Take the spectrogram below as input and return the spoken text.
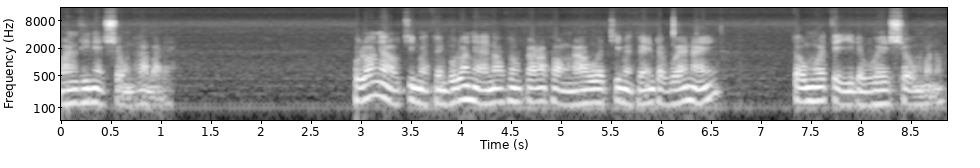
1-0နဲ့ရှုံးထားပါတယ်ဘူလောညာကိုကြည့်မယ်ဆိုရင်ဘူလောညာရဲ့နောက်ဆုံးကာရာဖောင်5ဘွဲကြည့်မယ်ဆိုရင်တပွဲနိုင် 3ဘွဲတည်တပွဲရှုံးပေါ့နော်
